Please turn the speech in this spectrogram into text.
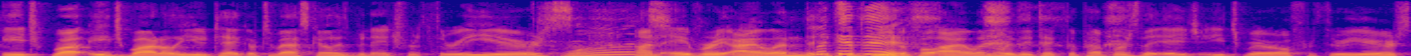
Each bo- each bottle you take of Tabasco has been aged for three years What? on Avery Island. Look it's a beautiful island where they take the peppers. They age each barrel for three years.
